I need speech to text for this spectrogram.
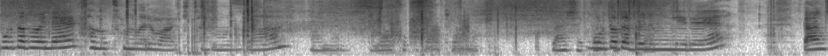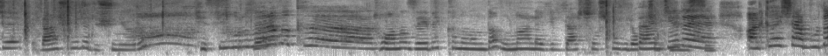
Burada böyle tanıtımları var kitabımızın. Aynen. Bunlar çok güzel Tuana. Gerçekten. Burada da bölümleri. Bence ben şöyle düşünüyorum. Kesinlikle Sorulara bakın. Tuana Zeybek kanalında bunlarla ilgili ders çalışma vlog Bence çekmelisin. de. Arkadaşlar burada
